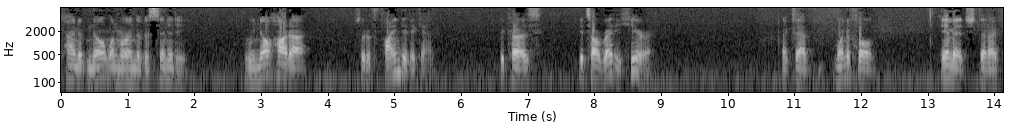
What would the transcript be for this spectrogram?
kind of know when we're in the vicinity. And we know how to sort of find it again because it's already here. Like that wonderful image that I've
